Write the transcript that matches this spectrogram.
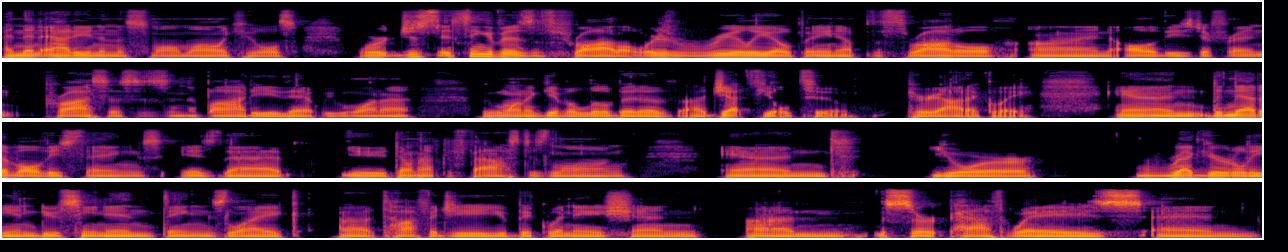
and then adding in the small molecules, we're just think of it as a throttle. We're just really opening up the throttle on all of these different processes in the body that we want to we want to give a little bit of uh, jet fuel to periodically. And the net of all these things is that you don't have to fast as long, and you're regularly inducing in things like uh, autophagy, ubiquination, um, the SIRT pathways, and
